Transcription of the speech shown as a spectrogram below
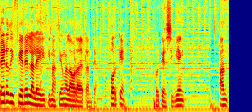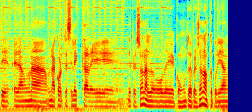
pero difiere la legitimación a la hora de plantearla. ¿Por qué? Porque si bien antes eran una, corte selecta de, personas o de conjunto de personas que podían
